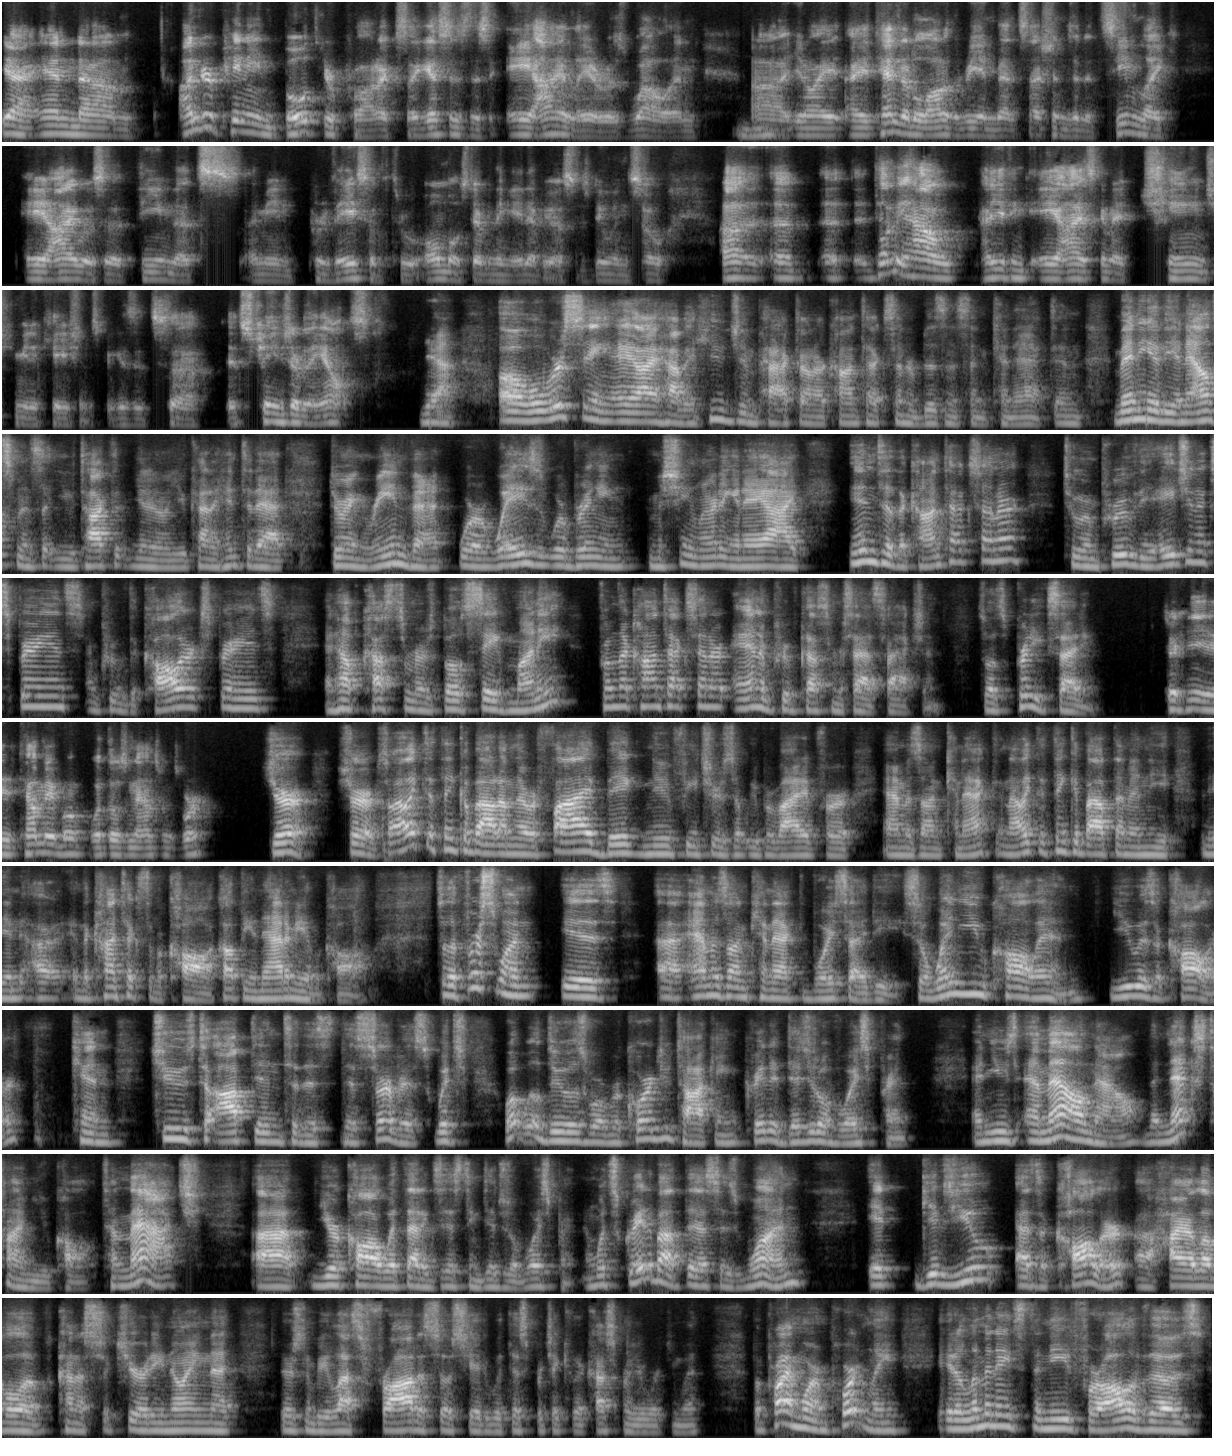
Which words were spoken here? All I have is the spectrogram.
Yeah, and um, underpinning both your products, I guess, is this AI layer as well. And mm-hmm. uh, you know, I, I, attended a lot of the reInvent sessions, and it seemed like AI was a theme that's, I mean, pervasive through almost everything AWS is doing. So, uh, uh, uh, tell me how how you think AI is going to change communications because it's uh, it's changed everything else. Yeah. Oh, well, we're seeing AI have a huge impact on our contact center business and connect. And many of the announcements that you talked, you know, you kind of hinted at during reInvent were ways we're bringing machine learning and AI into the contact center to improve the agent experience, improve the caller experience, and help customers both save money from their contact center and improve customer satisfaction. So it's pretty exciting. So can you tell me about what those announcements were? Sure, sure. So I like to think about them. There were five big new features that we provided for Amazon Connect, and I like to think about them in the in, uh, in the context of a call. I call it the anatomy of a call. So the first one is uh, Amazon Connect Voice ID. So when you call in, you as a caller can choose to opt into this this service. Which what we'll do is we'll record you talking, create a digital voice print, and use ML now the next time you call to match uh, your call with that existing digital voice print. And what's great about this is one, it gives you as a caller a higher level of kind of security, knowing that there's going to be less fraud associated with this particular customer you're working with. But probably more importantly, it eliminates the need for all of those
